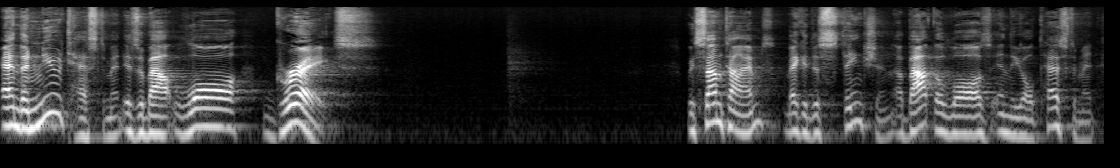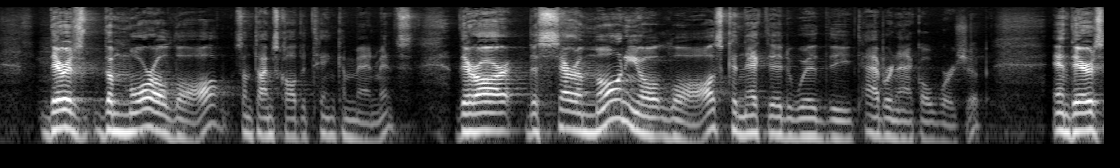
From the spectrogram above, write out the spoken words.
and the New Testament is about law, grace. We sometimes make a distinction about the laws in the Old Testament. There is the moral law, sometimes called the Ten Commandments. There are the ceremonial laws connected with the tabernacle worship. And there's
